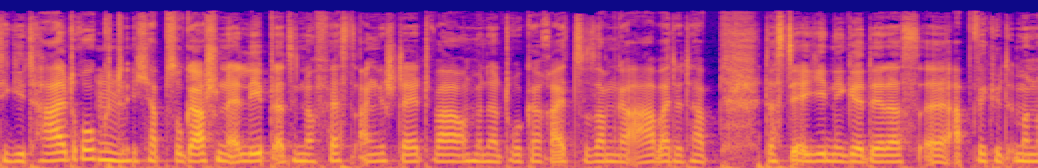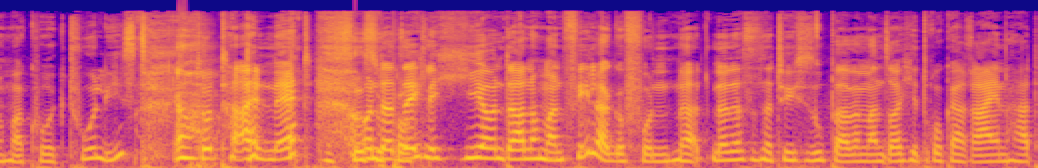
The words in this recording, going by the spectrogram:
digital druckt. Mhm. Ich habe sogar schon erlebt, als ich noch fest angestellt war und mit einer Druckerei zusammengearbeitet habe, dass derjenige, der das äh, abwickelt, immer noch mal Korrektur liest. Total nett. und super. tatsächlich hier und da noch mal einen Fehler gefunden hat. Ne? Das ist natürlich super, wenn man solche Druckereien hat.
